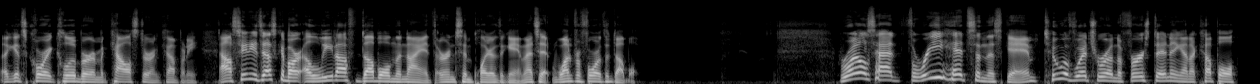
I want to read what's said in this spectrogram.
against Corey Kluber and McAllister and company. Alcides Escobar, a leadoff double in the ninth, earns him player of the game. That's it. One for four with a double. Royals had three hits in this game, two of which were in the first inning and a couple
